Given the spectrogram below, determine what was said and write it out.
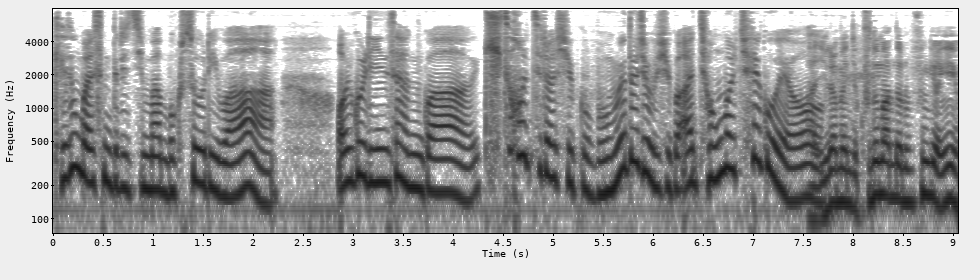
계속 말씀드리지만 목소리와 얼굴 인상과 키도 헌칠하시고 몸에도 좋으시고 아 정말 최고예요. 아, 이러면 이제 구두 만드는 풍경이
